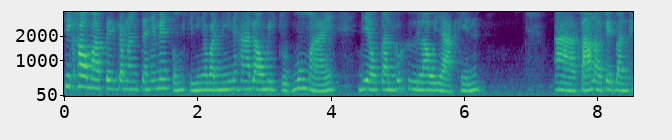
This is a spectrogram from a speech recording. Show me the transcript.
ที่เข้ามาเป็นกำลังใจให้แม่สมศรีในวันนี้นะคะ เรามีจุดมุ่งหมายเดียวกันก็คือเราอยากเห็นอ่าสาวหน่อยเพชรบันแพ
